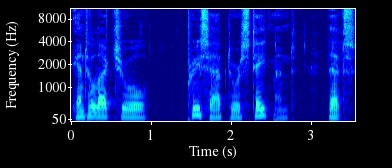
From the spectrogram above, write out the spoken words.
intellectual precept or statement that's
